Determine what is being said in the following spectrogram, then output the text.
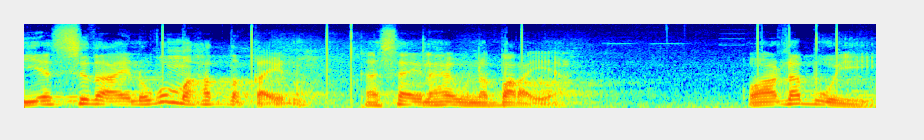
iyo sida aynugu mahadnaqayno. Taasaa ilahay uuna baraya waa dhab weeye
